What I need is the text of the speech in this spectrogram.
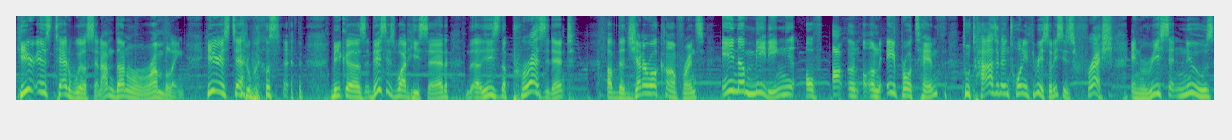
Here is Ted Wilson. I'm done rumbling. Here is Ted Wilson because this is what he said. Uh, he's the president of the General Conference in a meeting of uh, on, on, April 10th, 2023. So this is fresh and recent news,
